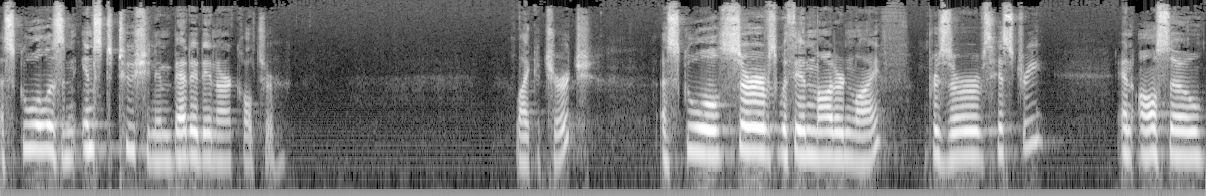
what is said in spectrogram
a school is an institution embedded in our culture. Like a church, a school serves within modern life, preserves history, and also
